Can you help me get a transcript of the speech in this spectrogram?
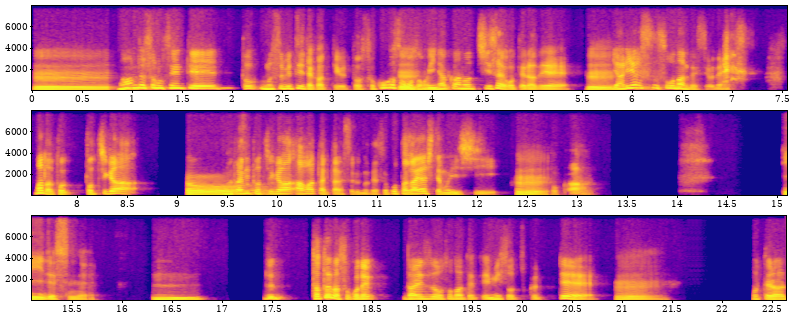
うーん。なんでその選定と結びついたかっていうと、そこがそもそも田舎の小さいお寺で、うん。やりやすそうなんですよね。まだと土地が、無駄に土地が余ったりするので、そこ耕してもいいし、うん。とか。いいですね。うん。で、例えばそこで大豆を育てて味噌作って、うん。お寺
